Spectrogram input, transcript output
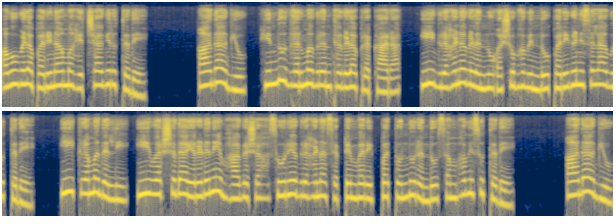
ಅವುಗಳ ಪರಿಣಾಮ ಹೆಚ್ಚಾಗಿರುತ್ತದೆ. ಆದಾಗ್ಯೂ, ಹಿಂದೂ ಧರ್ಮಗ್ರಂಥಗಳ ಪ್ರಕಾರ, ಈ ಗ್ರಹಣಗಳನ್ನು ಅಶುಭವೆಂದು ಪರಿಗಣಿಸಲಾಗುತ್ತದೆ. ಈ ಕ್ರಮದಲ್ಲಿ ಈ ವರ್ಷದ ಎರಡನೇ ಭಾಗಶಃ ಸೂರ್ಯಗ್ರಹಣ ಸೆಪ್ಟೆಂಬರ್ ಇಪ್ಪತ್ತೊಂದರಂದು ಸಂಭವಿಸುತ್ತದೆ. ಆದಾಗ್ಯೂ,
